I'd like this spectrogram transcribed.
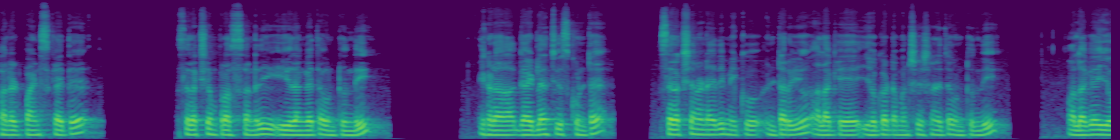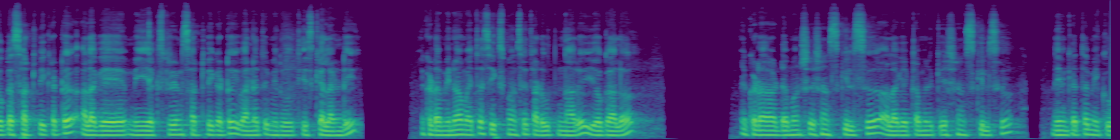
హండ్రెడ్ పాయింట్స్కి అయితే సెలక్షన్ ప్రాసెస్ అనేది ఈ విధంగా అయితే ఉంటుంది. ఇక్కడ గైడ్లైన్స్ చూసుకుంటే సెలక్షన్ అనేది మీకు ఇంటర్వ్యూ అలాగే యోగా డెమోన్స్ట్రేషన్ అయితే ఉంటుంది. అలాగే యోగా సర్టిఫికెట్ అలాగే మీ ఎక్స్పీరియన్స్ సర్టిఫికెట్ ఇవన్నీ అయితే మీరు తీసుకెళ్ళండి. ఇక్కడ మినిమం అయితే సిక్స్ మంత్స్ అయితే అడుగుతున్నారు యోగాలో. ఇక్కడ డెమోన్స్ట్రేషన్ స్కిల్స్ అలాగే కమ్యూనికేషన్ స్కిల్స్ దీనికైతే మీకు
